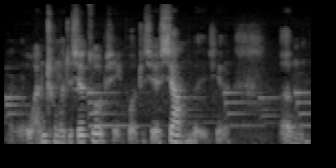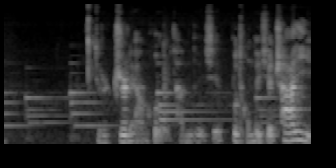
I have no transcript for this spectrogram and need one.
呃完成的这些作品或这些项目的一些嗯，就是质量或者他们的一些不同的一些差异，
